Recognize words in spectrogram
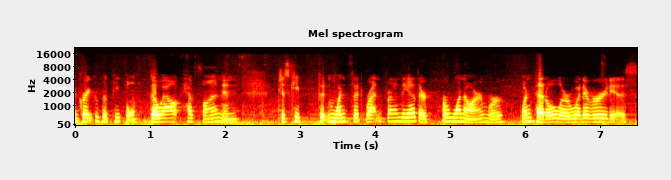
a great group of people. Go out, have fun, and just keep putting one foot right in front of the other, or one arm, or one pedal, or whatever it is.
